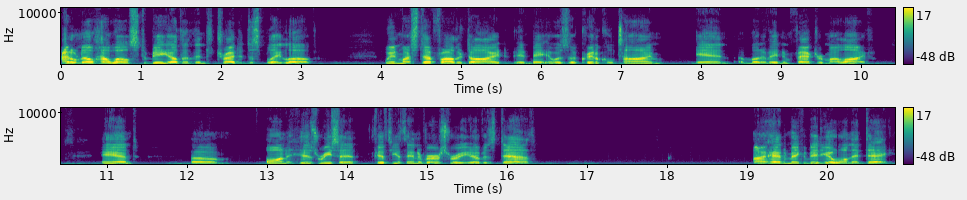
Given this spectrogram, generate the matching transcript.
I don't know how else to be other than to try to display love. When my stepfather died, it, may, it was a critical time and a motivating factor in my life. And um, on his recent 50th anniversary of his death, I had to make a video on that day.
